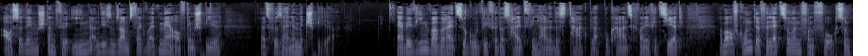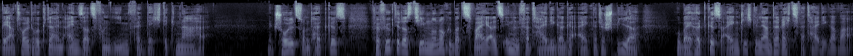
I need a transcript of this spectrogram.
Außerdem stand für ihn an diesem Samstag weit mehr auf dem Spiel als für seine Mitspieler. RB Wien war bereits so gut wie für das Halbfinale des Tagblattpokals qualifiziert, aber aufgrund der Verletzungen von Vogts und Berthold rückte ein Einsatz von ihm verdächtig nahe. Mit Schulz und Höttges verfügte das Team nur noch über zwei als Innenverteidiger geeignete Spieler, wobei Höttges eigentlich gelernter Rechtsverteidiger war.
